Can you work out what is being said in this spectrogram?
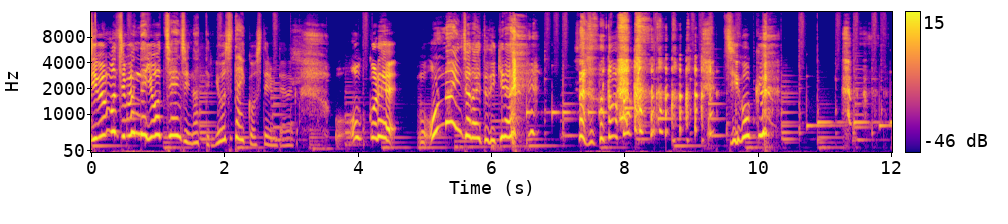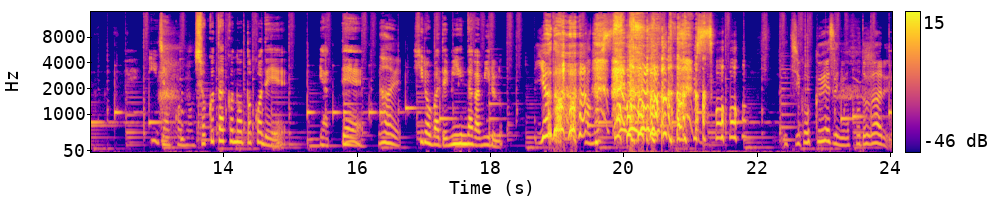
自分も自分で幼稚園児になってる。幼児対抗してるみたいな。なんかおおこれもうオンラインじゃないとできない。地獄。いいじゃん、この食卓のとこでやって、はい広場でみんなが見るの。やだ楽しそう。楽 しそう。地獄絵図にも程があるで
